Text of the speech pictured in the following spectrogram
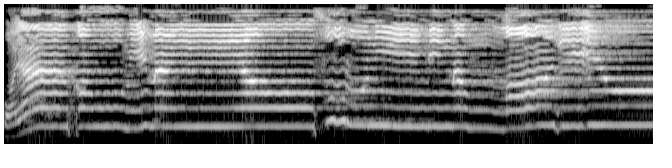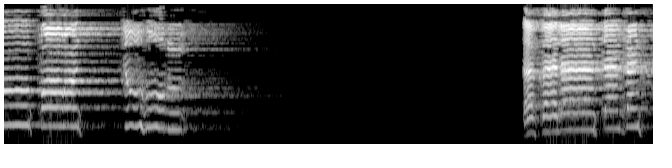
ويا أَنفُسَكُمْ أَفَلَا تَذَكَّرُونَ؟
